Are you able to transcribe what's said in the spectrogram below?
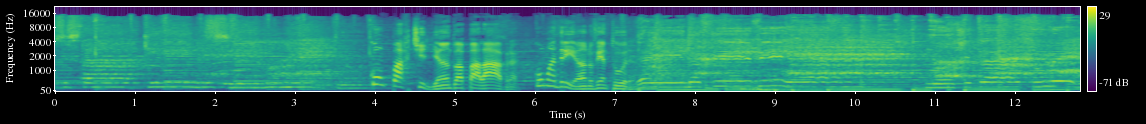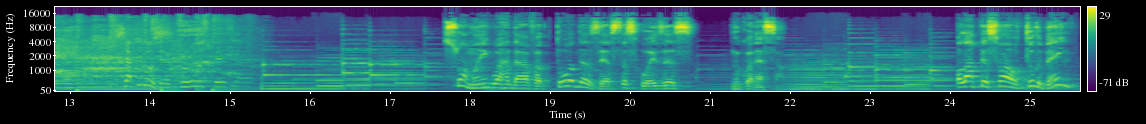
Deus está aqui nesse momento. Compartilhando a palavra com Adriano Ventura. E ainda se vier, não te traço eu. Se a cruz. Se a cruz pesar. Sua mãe guardava todas estas coisas no coração. Olá pessoal, tudo bem?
